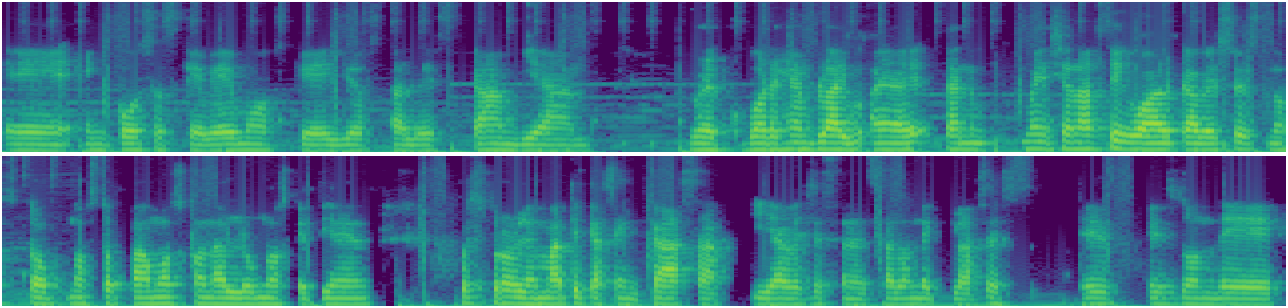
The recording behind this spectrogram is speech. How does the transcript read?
eh, en cosas que vemos que ellos tal vez cambian. Por ejemplo, mencionaste igual que a veces nos, nos topamos con alumnos que tienen pues, problemáticas en casa y a veces en el salón de clases es, es, donde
